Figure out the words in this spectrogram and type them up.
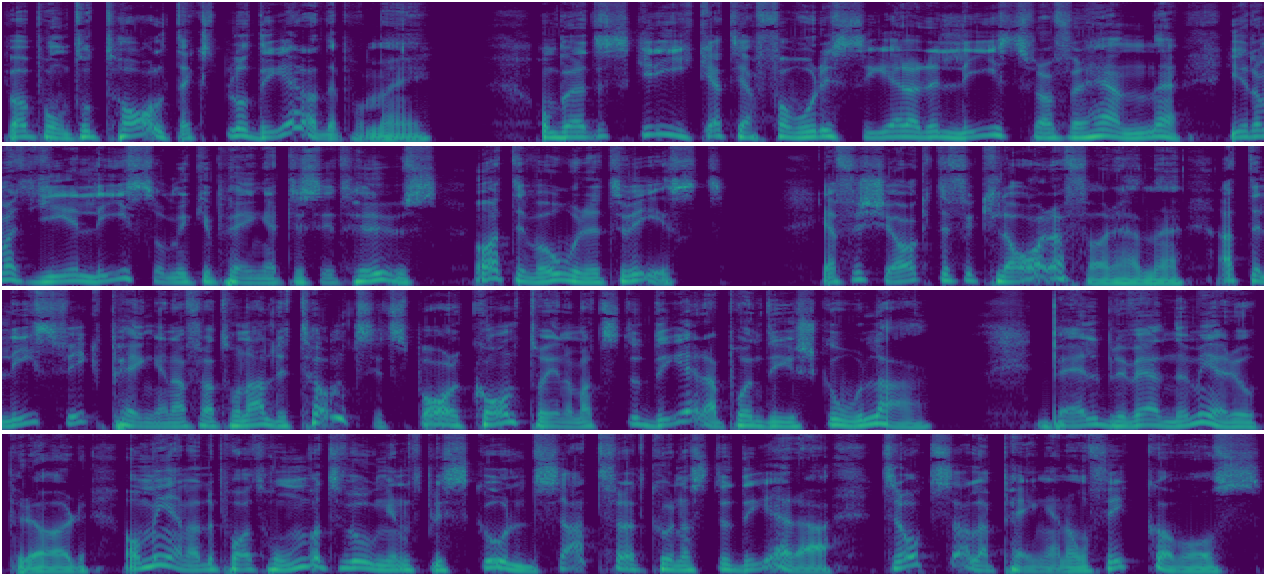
varpå hon totalt exploderade på mig. Hon började skrika att jag favoriserade Elise framför henne genom att ge Elise så mycket pengar till sitt hus och att det var orättvist. Jag försökte förklara för henne att Elise fick pengarna för att hon aldrig tömt sitt sparkonto genom att studera på en dyr skola. Bell blev ännu mer upprörd och menade på att hon var tvungen att bli skuldsatt för att kunna studera trots alla pengarna hon fick av oss.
